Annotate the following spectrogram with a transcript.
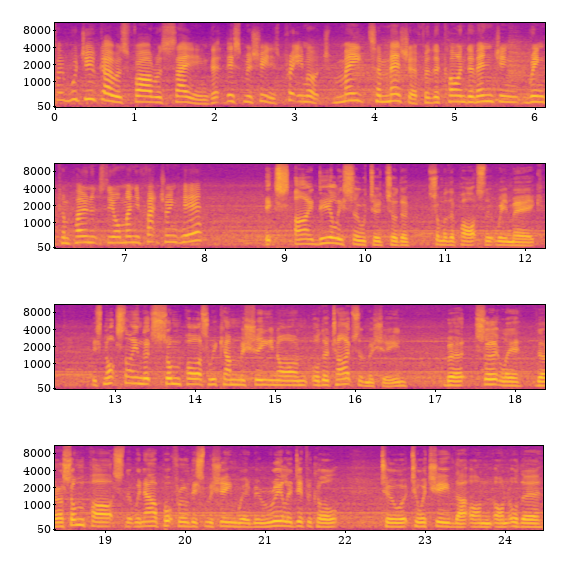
So would you go as far as saying that this machine is pretty much made to measure for the kind of engine ring components that you're manufacturing here? It's ideally suited to the, some of the parts that we make. It's not saying that some parts we can machine on other types of machine, but certainly there are some parts that we now put through this machine where it'd be really difficult to, to achieve that on, on other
